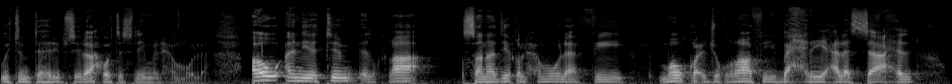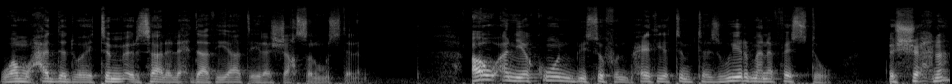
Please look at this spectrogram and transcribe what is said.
ويتم تهريب سلاح وتسليم الحمولة. أو أن يتم إلقاء صناديق الحمولة في موقع جغرافي بحري على الساحل ومحدد ويتم إرسال الإحداثيات إلى الشخص المستلم. أو أن يكون بسفن بحيث يتم تزوير منفستو الشحنة.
